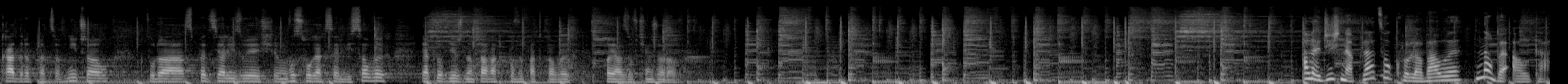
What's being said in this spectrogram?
kadrę pracowniczą, która specjalizuje się w usługach serwisowych, jak również w naprawach powypadkowych pojazdów ciężarowych. Ale dziś na placu królowały nowe auta.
